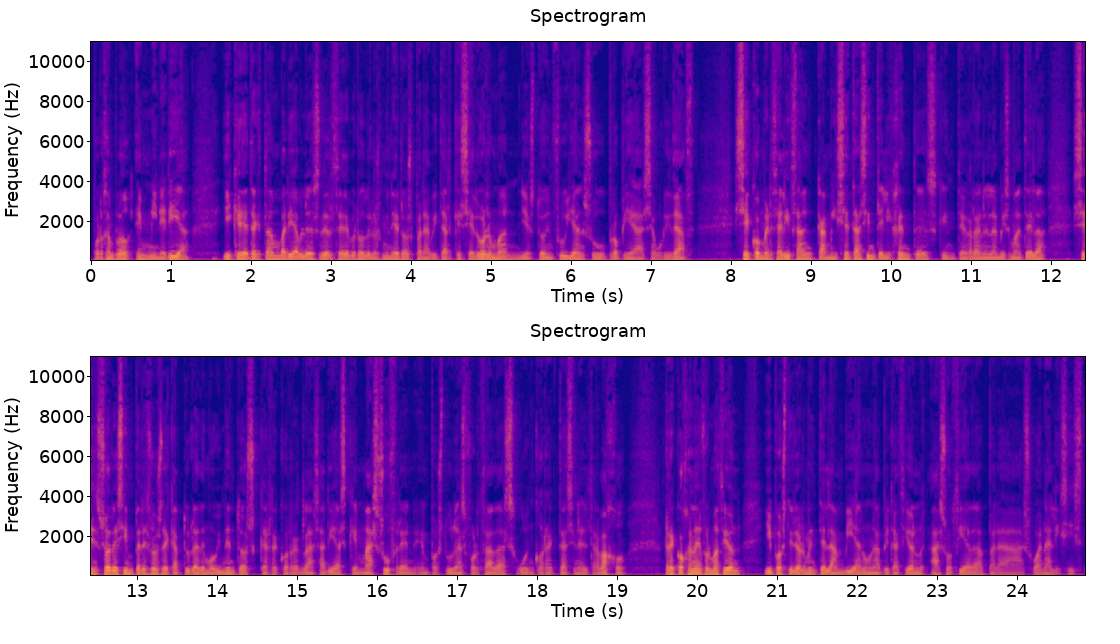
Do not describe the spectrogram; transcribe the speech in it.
por ejemplo, en minería y que detectan variables del cerebro de los mineros para evitar que se duerman y esto influya en su propia seguridad. Se comercializan camisetas inteligentes que integran en la misma tela sensores impresos de captura de movimientos que recorren las áreas que más sufren en posturas forzadas o incorrectas en el trabajo. Recogen la información y posteriormente la envían a una aplicación asociada para su análisis.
